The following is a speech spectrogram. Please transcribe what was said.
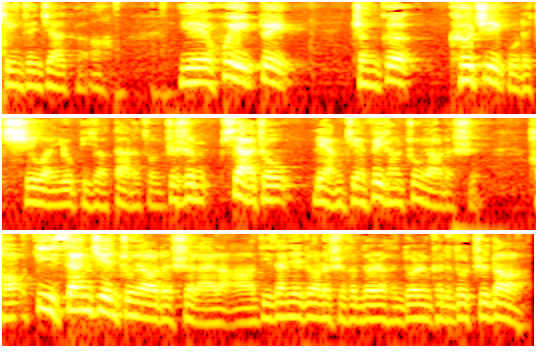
定增价格啊，也会对整个。科技股的企稳有比较大的作用，这是下周两件非常重要的事。好，第三件重要的事来了啊！第三件重要的事，很多人很多人可能都知道了。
